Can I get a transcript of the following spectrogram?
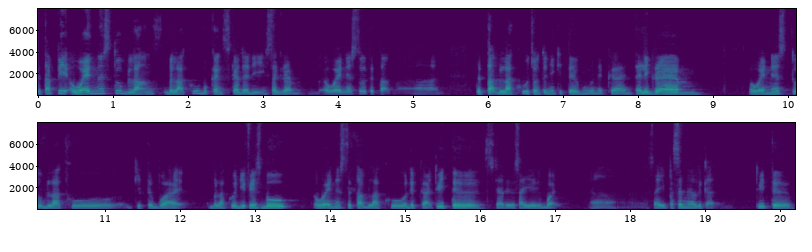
tetapi awareness tu berlaku bukan sekadar di Instagram. Awareness tu tetap uh, tetap berlaku contohnya kita menggunakan Telegram. Awareness tu berlaku kita buat berlaku di Facebook. Awareness tetap berlaku dekat Twitter secara saya buat uh, saya personal dekat Twitter.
